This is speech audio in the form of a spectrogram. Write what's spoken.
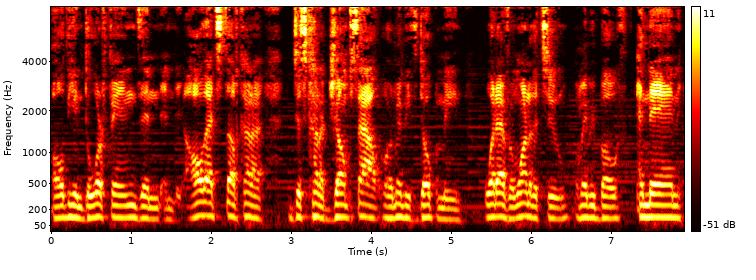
all the endorphins and, and all that stuff kind of just kind of jumps out, or maybe it's dopamine whatever, one of the two, or maybe both. And then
